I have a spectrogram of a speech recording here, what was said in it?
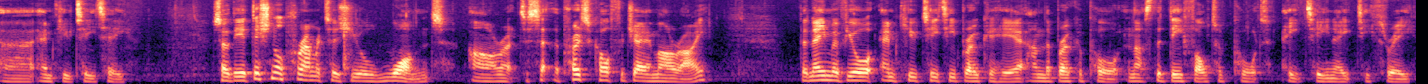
uh, MQTT. So the additional parameters you'll want are uh, to set the protocol for JMRI, the name of your MQTT broker here and the broker port, and that's the default of port 1883.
